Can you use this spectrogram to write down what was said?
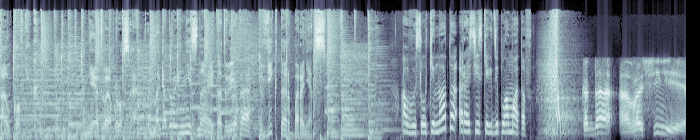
полковник. Нет вопроса, на который не знает ответа Виктор Баранец. О высылке НАТО российских дипломатов. Когда а, в России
